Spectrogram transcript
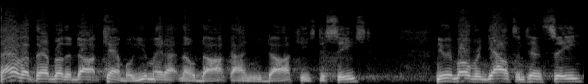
Now, I have up there Brother Doc Campbell. You may not know Doc. I knew Doc. He's deceased. Knew him over in Gallatin, Tennessee.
